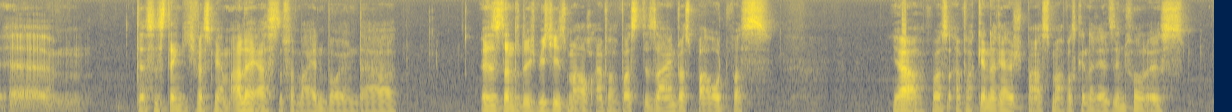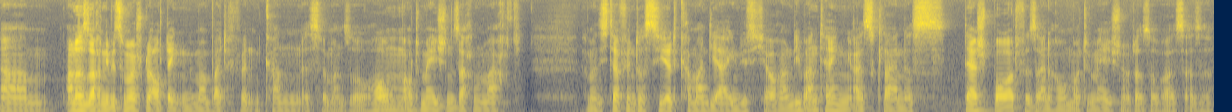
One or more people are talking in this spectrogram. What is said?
ähm, das ist, denke ich, was wir am allerersten vermeiden wollen. Da ist es dann natürlich wichtig, dass man auch einfach was designt, was baut, was ja, was einfach generell Spaß macht, was generell sinnvoll ist. Ähm, andere Sachen, die wir zum Beispiel auch denken, wie man weiterverwenden kann, ist, wenn man so Home Automation Sachen macht wenn man sich dafür interessiert, kann man die eigentlich sich auch an die Wand hängen als kleines Dashboard für seine Home Automation oder sowas. Also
